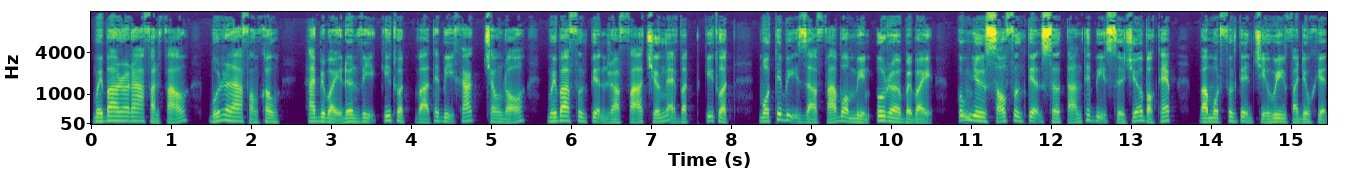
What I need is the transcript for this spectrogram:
13 radar phản pháo, 4 radar phòng không, 27 đơn vị kỹ thuật và thiết bị khác, trong đó 13 phương tiện rà phá chướng ngại vật kỹ thuật, một thiết bị rà phá bom mìn UR-77, cũng như 6 phương tiện sơ tán thiết bị sửa chữa bọc thép và một phương tiện chỉ huy và điều khiển.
